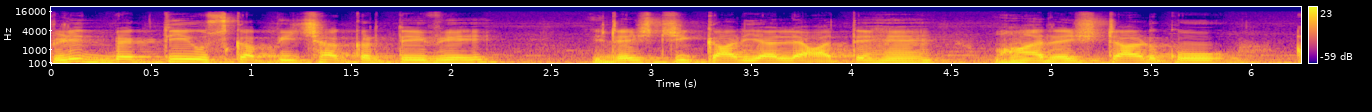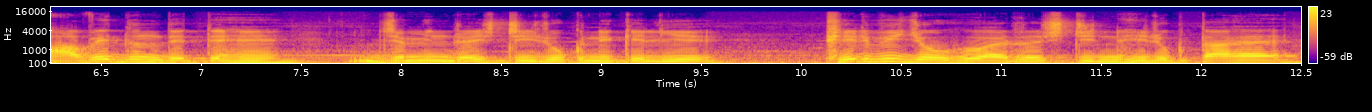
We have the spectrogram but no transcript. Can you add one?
पीड़ित व्यक्ति उसका पीछा करते हुए रजिस्ट्री कार्यालय आते हैं, वहाँ रजिस्ट्रार को आवेदन देते हैं ज़मीन रजिस्ट्री रोकने के लिए। फिर भी जो हुआ रजिस्ट्री नहीं रुकता है,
